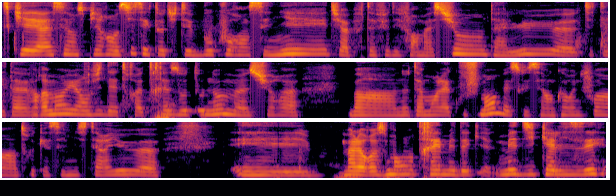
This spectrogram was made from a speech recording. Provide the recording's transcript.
ce qui est assez inspirant aussi, c'est que toi, tu t'es beaucoup renseigné, tu as, as fait des formations, tu as lu, tu as vraiment eu envie d'être très autonome sur ben, notamment l'accouchement, parce que c'est encore une fois un truc assez mystérieux et malheureusement très médicalisé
